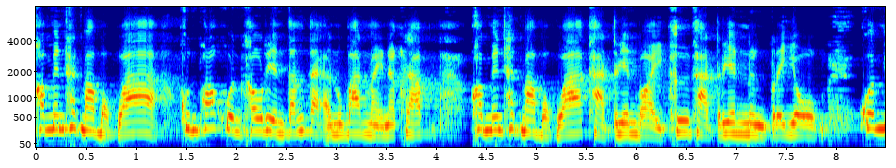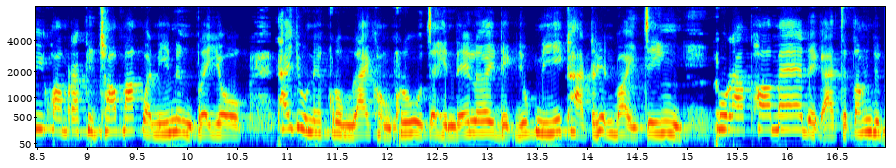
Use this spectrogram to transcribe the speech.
คอมเมนต์ถัดมาบอกว่า คุณพ่อควรเข้าเรียนตั้งแต่อนุบาลใหม่นะครับ คอมเมนต์ถัดมาบอกว่าขาดเรียนบ่อย คือขาดเรียนหนึ่งประโยค ควรมีความรับผิดชอบมากกว่านี้หนึ่งประโยค ถ้าอยู่ในกลุ่มไลน์ของครูจะเห็นได้เลยเด็กยุคนี้ขาดเรียนบ่อยจริงธุระพ่อแม่เด็กอาจจะต้องหยุด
